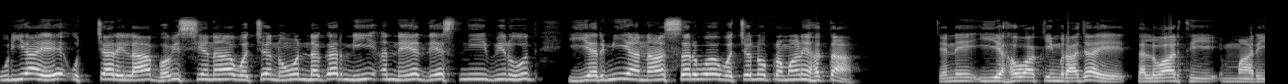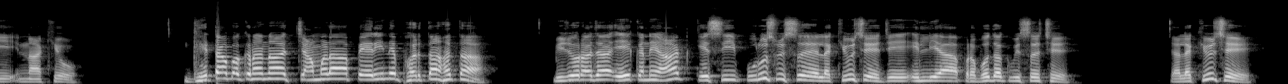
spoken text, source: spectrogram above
ઉરિયાએ ઉચ્ચારેલા ભવિષ્યના વચનો નગરની અને દેશની વિરુદ્ધ યર્મિયાના સર્વ વચનો પ્રમાણે હતા. તેને યહવાકીમ રાજાએ તલવારથી મારી નાખ્યો. ઘેટા બકરાના ચામડા પહેરીને ફરતા હતા. બીજો રાજા એક અને આઠ કેસી પુરુષ વિશે લખ્યું છે, જે ઇલિયા પ્રબોધક વિશે છે. ત્યાં લખ્યું છે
